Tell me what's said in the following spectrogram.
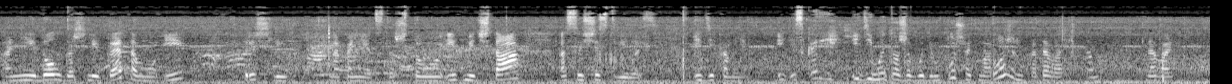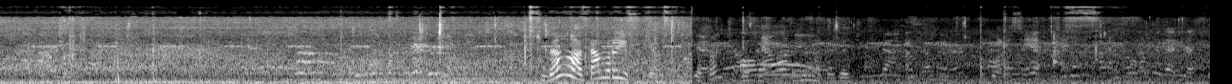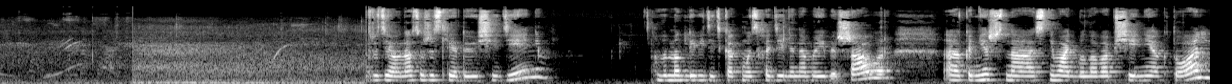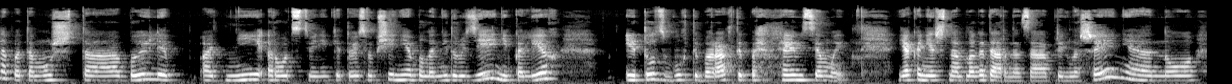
они долго шли к этому и пришли наконец-то, что их мечта осуществилась. Иди ко мне, иди скорее, иди, мы тоже будем кушать мороженка, давай, давай. Да, там рыбки. Друзья, у нас уже следующий день. Вы могли видеть, как мы сходили на. Э, конечно, снимать было вообще не актуально, потому что были одни родственники, то есть вообще не было ни друзей, ни коллег, и тут с бухты-барахты появляемся мы. Я, конечно, благодарна за приглашение, но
